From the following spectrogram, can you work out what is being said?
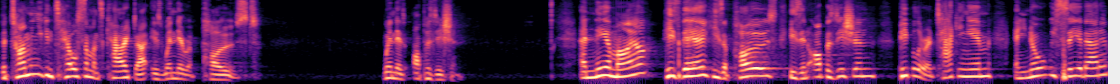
The time when you can tell someone's character is when they're opposed, when there's opposition. And Nehemiah, he's there, he's opposed, he's in opposition, people are attacking him. And you know what we see about him?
